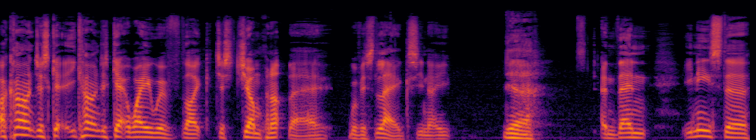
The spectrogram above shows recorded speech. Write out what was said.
I can't just get. He can't just get away with like just jumping up there with his legs, you know. Yeah, And then he needs to.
